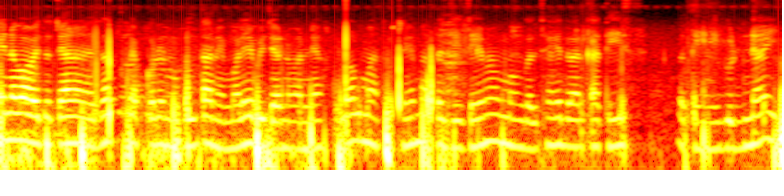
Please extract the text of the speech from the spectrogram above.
એ નવા હોય તો ચેનલને સબસ્ક્રાઈબ કરવાનું ભૂલતા નહીં. મળીએ બીજા નવા નેક્સ્ટ બ્લોગમાં તો જય માતાજી, જય મા મંગલ. જય દ્વારકાધીશ. બધાની ગુડ નાઇટ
